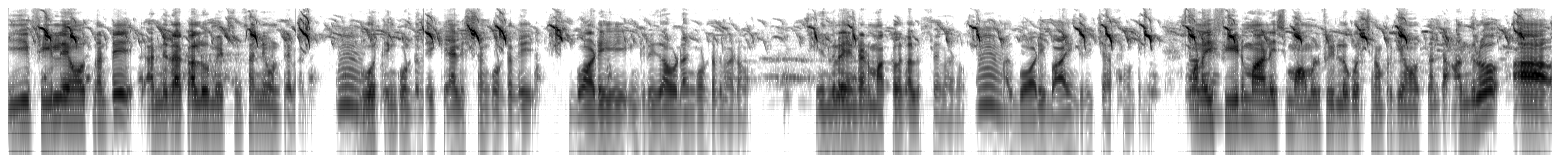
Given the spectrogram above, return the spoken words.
ఈ ఫీల్డ్ ఏమవుతుందంటే అన్ని రకాల మెడిసిన్స్ అన్నీ ఉంటాయి మేడం. గ్రోతింగ్ ఉంటుంది కాల్షియంకి ఉంటుంది బాడీ ఇంక్రీజ్ అవ్వడానికి ఉంటుంది మేడం. ఇందులో ఏంటంటే మొక్కలు కలుస్తాయి మేడం. అది బాడీ బాగా ఇంక్రీజ్ చేస్తూ ఉంటుంది. మనం ఈ. ఫీడ్ మానేసి మామూలు ఫీడ్లోకి వచ్చినప్పటికి ఏమవుతుందంటే అందులో ఆ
